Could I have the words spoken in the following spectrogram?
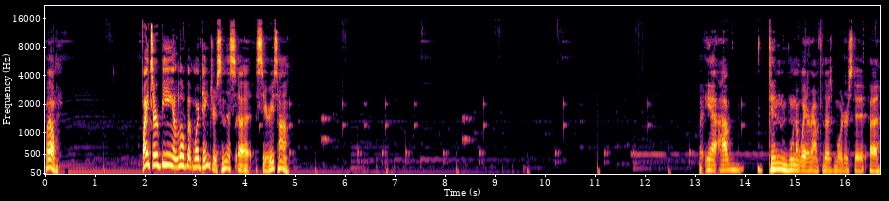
Well, Fights are being a little bit more dangerous in this uh, series, huh? But yeah, I didn't want to wait around for those mortars to uh,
